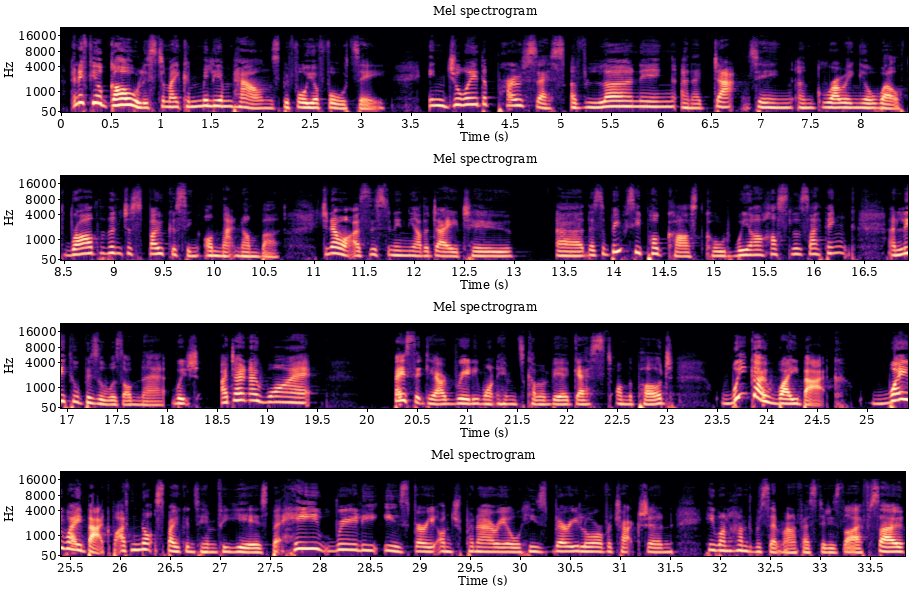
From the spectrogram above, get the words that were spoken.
And if your goal is to make a million pounds before you're 40, enjoy the process of learning and adapting and growing your wealth rather than just focusing on that number. Do you know what? I was listening the other day to uh, there's a BBC podcast called We Are Hustlers, I think, and Lethal Bizzle was on there, which I don't know why. Basically, I really want him to come and be a guest on the pod. We go way back, way, way back, but I've not spoken to him for years. But he really is very entrepreneurial. He's very law of attraction. He 100% manifested his life. So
